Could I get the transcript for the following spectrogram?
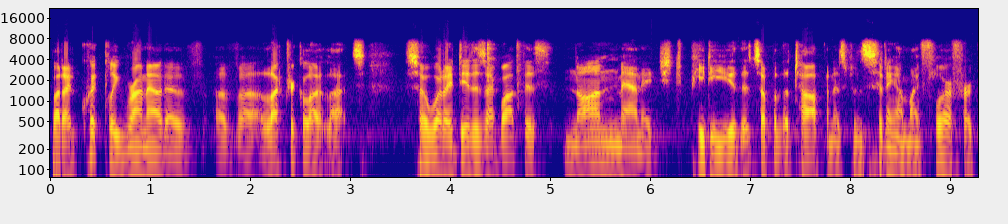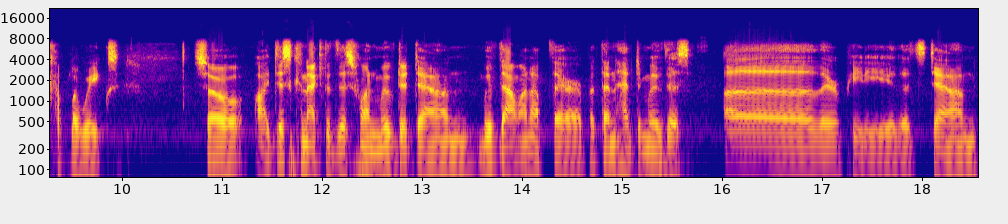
But I'd quickly run out of, of uh, electrical outlets. So what I did is I bought this non-managed PDU that's up at the top, and it's been sitting on my floor for a couple of weeks. So I disconnected this one, moved it down, moved that one up there, but then had to move this other PDU that's down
